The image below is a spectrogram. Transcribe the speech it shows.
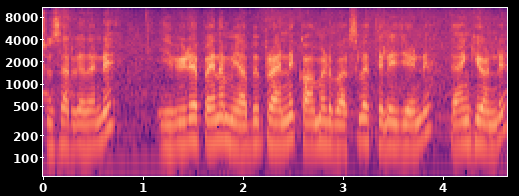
చూసారు కదండి? ఈ వీడియో పైన మీ అభిప్రాయాన్ని కామెంట్ బాక్స్లో తెలియజేయండి. థ్యాంక్ యూ అండి.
